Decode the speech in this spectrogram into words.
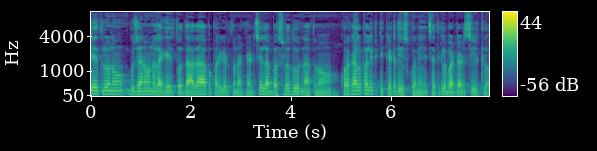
చేతిలోనూ భుజాన ఉన్న లగేజ్తో దాదాపు పరిగెడుతున్నట్టు నడిచి ఇలా బస్సులో దూరిన అతను కురకాలపల్లికి టికెట్ తీసుకొని చతికిలబడ్డాడు సీట్లో.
